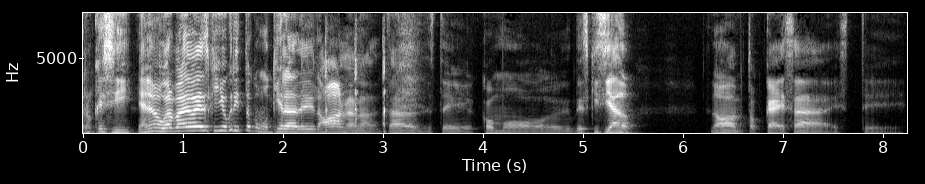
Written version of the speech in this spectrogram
Creo que sí. Ya no me acuerdo, es que yo grito como quiera. de, no, no, no. Está este, como desquiciado. No, me toca esa, este.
